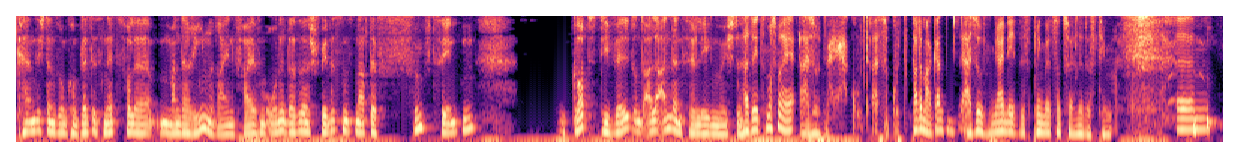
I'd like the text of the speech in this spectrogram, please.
kann sich dann so ein komplettes Netz voller Mandarinen reinpfeifen, ohne dass er spätestens nach der 15. Gott die Welt und alle anderen zerlegen möchte. Also jetzt muss man ja, also naja gut, also gut, warte mal, ganz, also ja, nee, das bringen wir jetzt noch zu Ende, das Thema. ähm,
